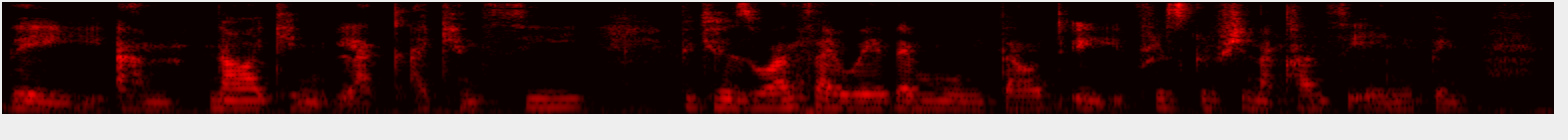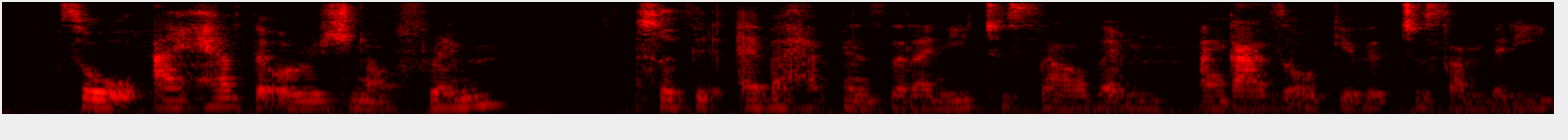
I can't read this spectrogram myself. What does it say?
they um now I can like I can see because once I wear them without a prescription, I can't see anything. So I have the original frame. So if it ever happens that I need to sell them and guys or give it to somebody,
